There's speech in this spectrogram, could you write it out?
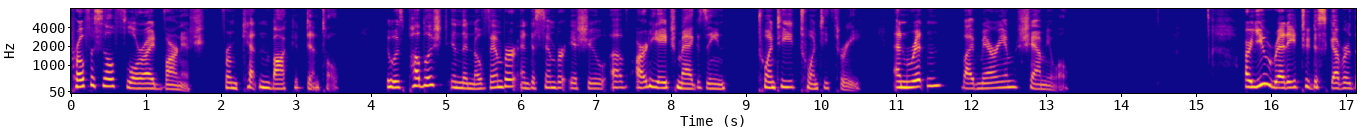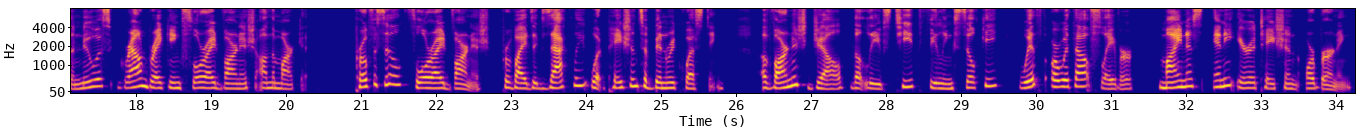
Profisil Fluoride Varnish from Kettenbach Dental. It was published in the November and December issue of RDH Magazine 2023 and written by Maryam Shamuel. Are you ready to discover the newest groundbreaking fluoride varnish on the market? Profisil Fluoride Varnish provides exactly what patients have been requesting a varnish gel that leaves teeth feeling silky with or without flavor, minus any irritation or burning.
